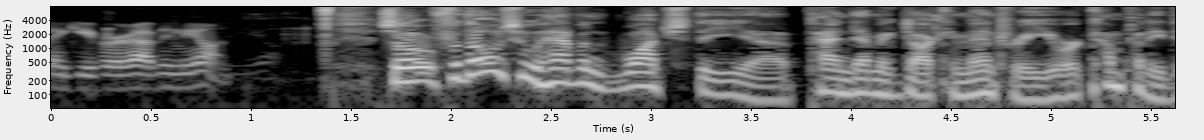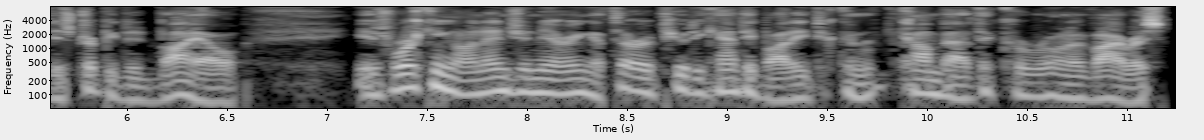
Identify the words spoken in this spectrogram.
Thank you for having me on. So, for those who haven't watched the uh, pandemic documentary, your company, Distributed Bio, is working on engineering a therapeutic antibody to con- combat the coronavirus.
